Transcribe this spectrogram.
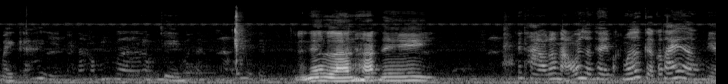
bầy cá gì mà nó không ờ, không chìm mà nó nổi vậy kìa nó lên hết đi. Cái thao nó nổi lên thêm mặt nước kìa có thấy không? Vậy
